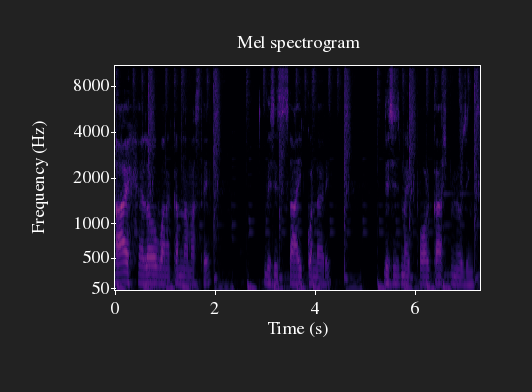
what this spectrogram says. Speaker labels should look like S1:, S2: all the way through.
S1: hi hello vanakkam namaste this is Sai Kondari this is my podcast musings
